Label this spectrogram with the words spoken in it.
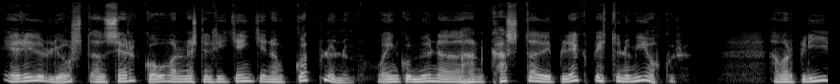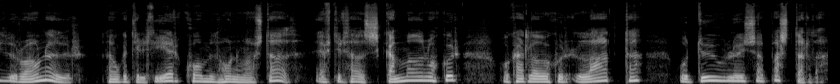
Er yður ljóst að Sergó var næstum því gengin af göblunum og engum munið að hann kastaði blekbyttunum í okkur. Hann var blíður og ánaður þánga til þér komið honum af stað. Eftir það skammaðan okkur og kallaði okkur lata og duglausa bastarda.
